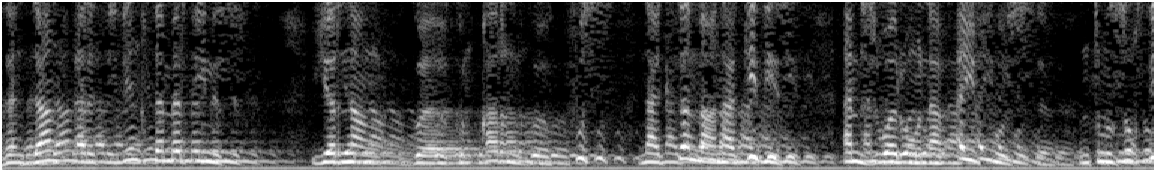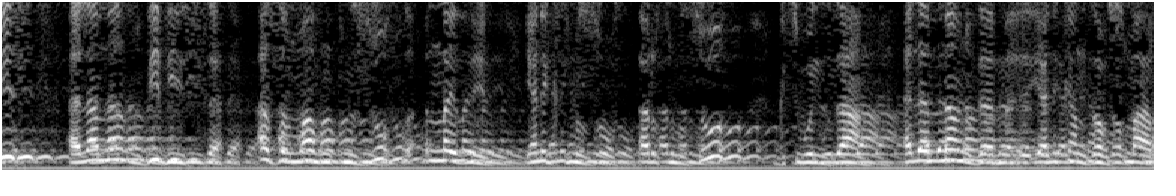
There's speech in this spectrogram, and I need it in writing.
ذندا أرتيلين ثمرتينس يرنا كنقارن فوس نا كثما نا كيديس أم زوارونا أي فوس. نتمزوغتيس ألاما ديديس. أصل ماض نتمزوغ النايضين يعني كت مزوغ أرد مزوغ كت ونزا. ألاما يعني كان دو سمار.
